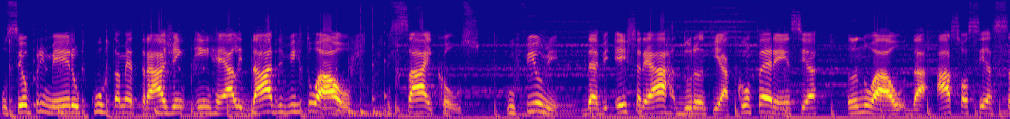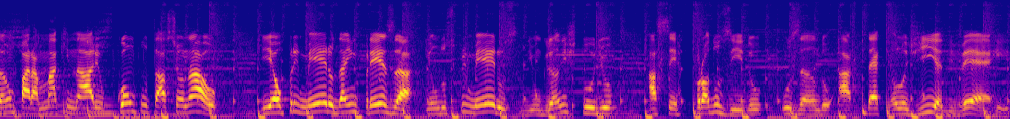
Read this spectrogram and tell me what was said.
o seu primeiro curta-metragem em realidade virtual, o Cycles. O filme deve estrear durante a conferência anual da Associação para Maquinário Computacional e é o primeiro da empresa e um dos primeiros de um grande estúdio a ser produzido usando a tecnologia de VR.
